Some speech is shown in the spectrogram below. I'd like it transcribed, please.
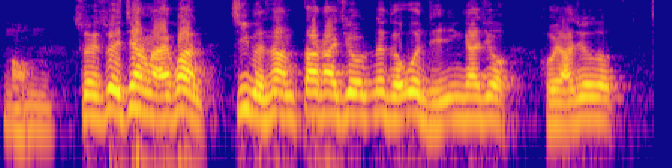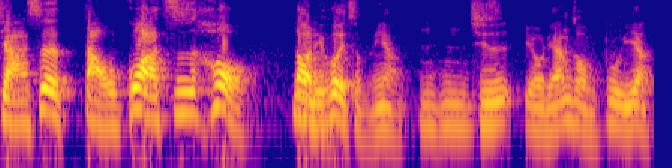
哦，所以所以这样来换，基本上大概就那个问题应该就回答，就是说，假设倒挂之后到底会怎么样？嗯哼，其实有两种不一样。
